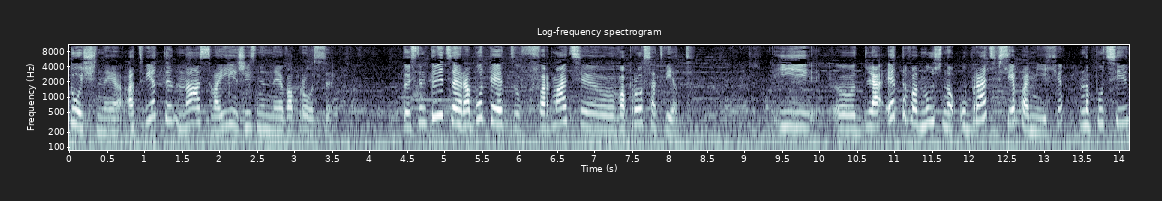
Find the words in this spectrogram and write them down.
точные ответы на свои жизненные вопросы. То есть интуиция работает в формате вопрос-ответ. И э, для этого нужно убрать все помехи на пути,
